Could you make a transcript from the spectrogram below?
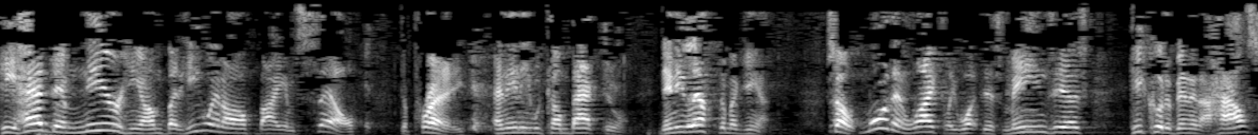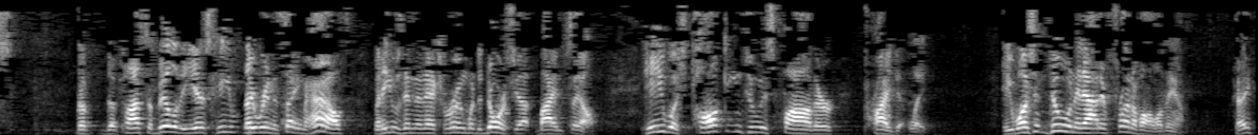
He had them near him, but he went off by himself to pray, and then he would come back to them. Then he left them again. So, more than likely, what this means is he could have been in a house. The, the possibility is he, they were in the same house, but he was in the next room with the door shut by himself. He was talking to his father privately. He wasn't doing it out in front of all of them. Okay?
